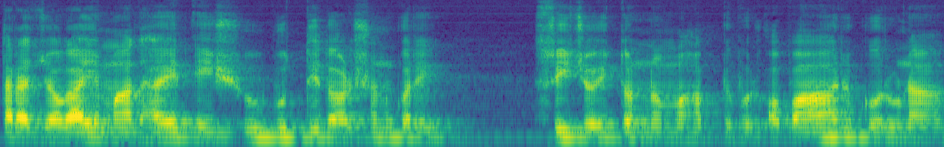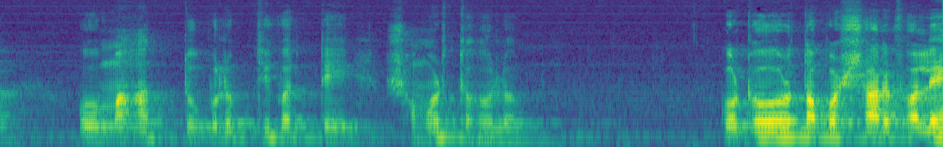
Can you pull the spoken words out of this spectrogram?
তারা জগাই মাধায়ের এই সুবুদ্ধি দর্শন করে শ্রী চৈতন্য মহাপ্রভুর অপার করুণা ও মাহাত্ম উপলব্ধি করতে সমর্থ হল। কঠোর তপস্যার ফলে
